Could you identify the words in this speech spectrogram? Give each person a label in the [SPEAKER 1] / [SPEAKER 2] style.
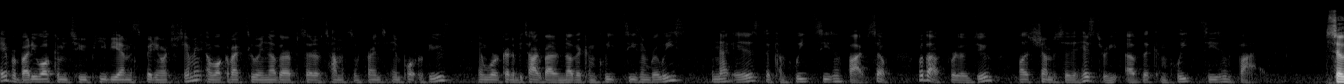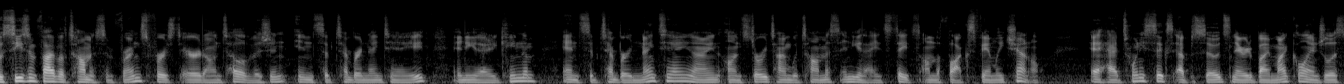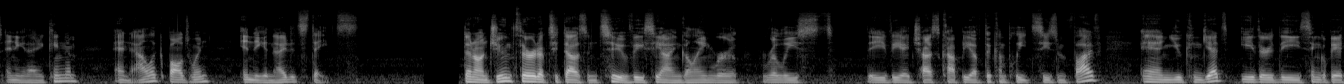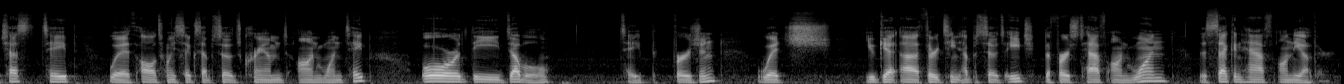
[SPEAKER 1] Hey everybody, welcome to PBM's Video Entertainment and welcome back to another episode of Thomas and Friends Import Reviews and we're going to be talking about another complete season release and that is the complete season 5. So without further ado, let's jump into the history of the complete season 5. So season 5 of Thomas and Friends first aired on television in September 1998 in the United Kingdom and September 1999 on Storytime with Thomas in the United States on the Fox Family Channel. It had 26 episodes narrated by Michael Angelis in the United Kingdom and Alec Baldwin in the United States. Then on June 3rd of 2002, VCI and Gullane re- released the VHS copy of the complete season 5 and you can get either the single VHS tape with all 26 episodes crammed on one tape or the double tape version which you get uh, 13 episodes each, the first half on one, the second half on the other.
